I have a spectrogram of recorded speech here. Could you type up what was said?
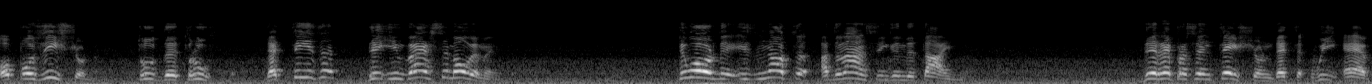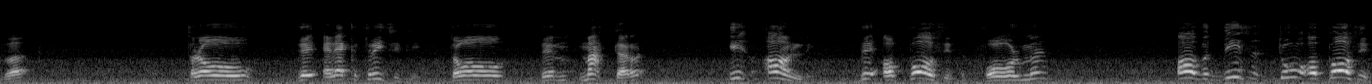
opposition to the truth. That is the inverse movement. The world is not advancing in the time. The representation that we have through the electricity through the matter is only the opposite form of these two opposite.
